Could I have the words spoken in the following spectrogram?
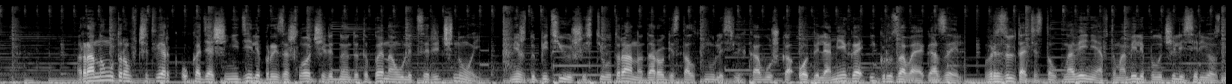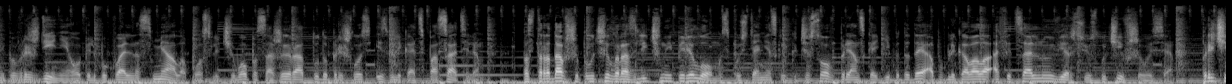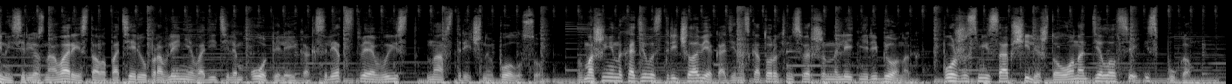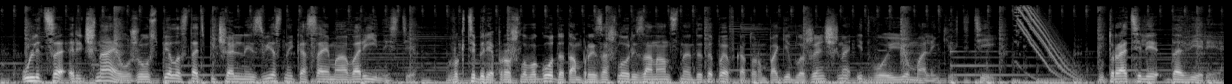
Рано утром в четверг уходящей недели произошло очередное ДТП на улице Речной. Между 5 и 6 утра на дороге столкнулись легковушка «Опель Омега» и грузовая «Газель». В результате столкновения автомобили получили серьезные повреждения. «Опель» буквально смяло, после чего пассажира оттуда пришлось извлекать спасателям. Пострадавший получил различные переломы. Спустя несколько часов Брянская ГИБДД опубликовала официальную версию случившегося. Причиной серьезной аварии стала потеря управления водителем «Опеля» и, как следствие, выезд на встречную полосу. В машине находилось три человека, один из которых несовершеннолетний ребенок. Позже СМИ сообщили, что он отделался испугом. Улица Речная уже успела стать печально известной касаемо аварийности. В октябре прошлого года там произошло резонансное ДТП, в котором погибла женщина и двое ее маленьких детей. Утратили доверие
